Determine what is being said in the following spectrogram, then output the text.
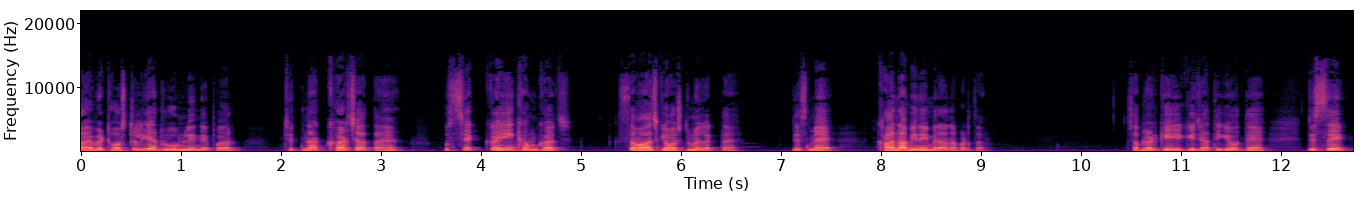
प्राइवेट हॉस्टल या रूम लेने पर जितना खर्च आता है, उससे कहीं कम खर्च समाज के हॉस्टल में लगता है, जिसमें खाना भी नहीं बनाना पड़ता। सब लड़के एक ही जाति के होते हैं, जिससे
